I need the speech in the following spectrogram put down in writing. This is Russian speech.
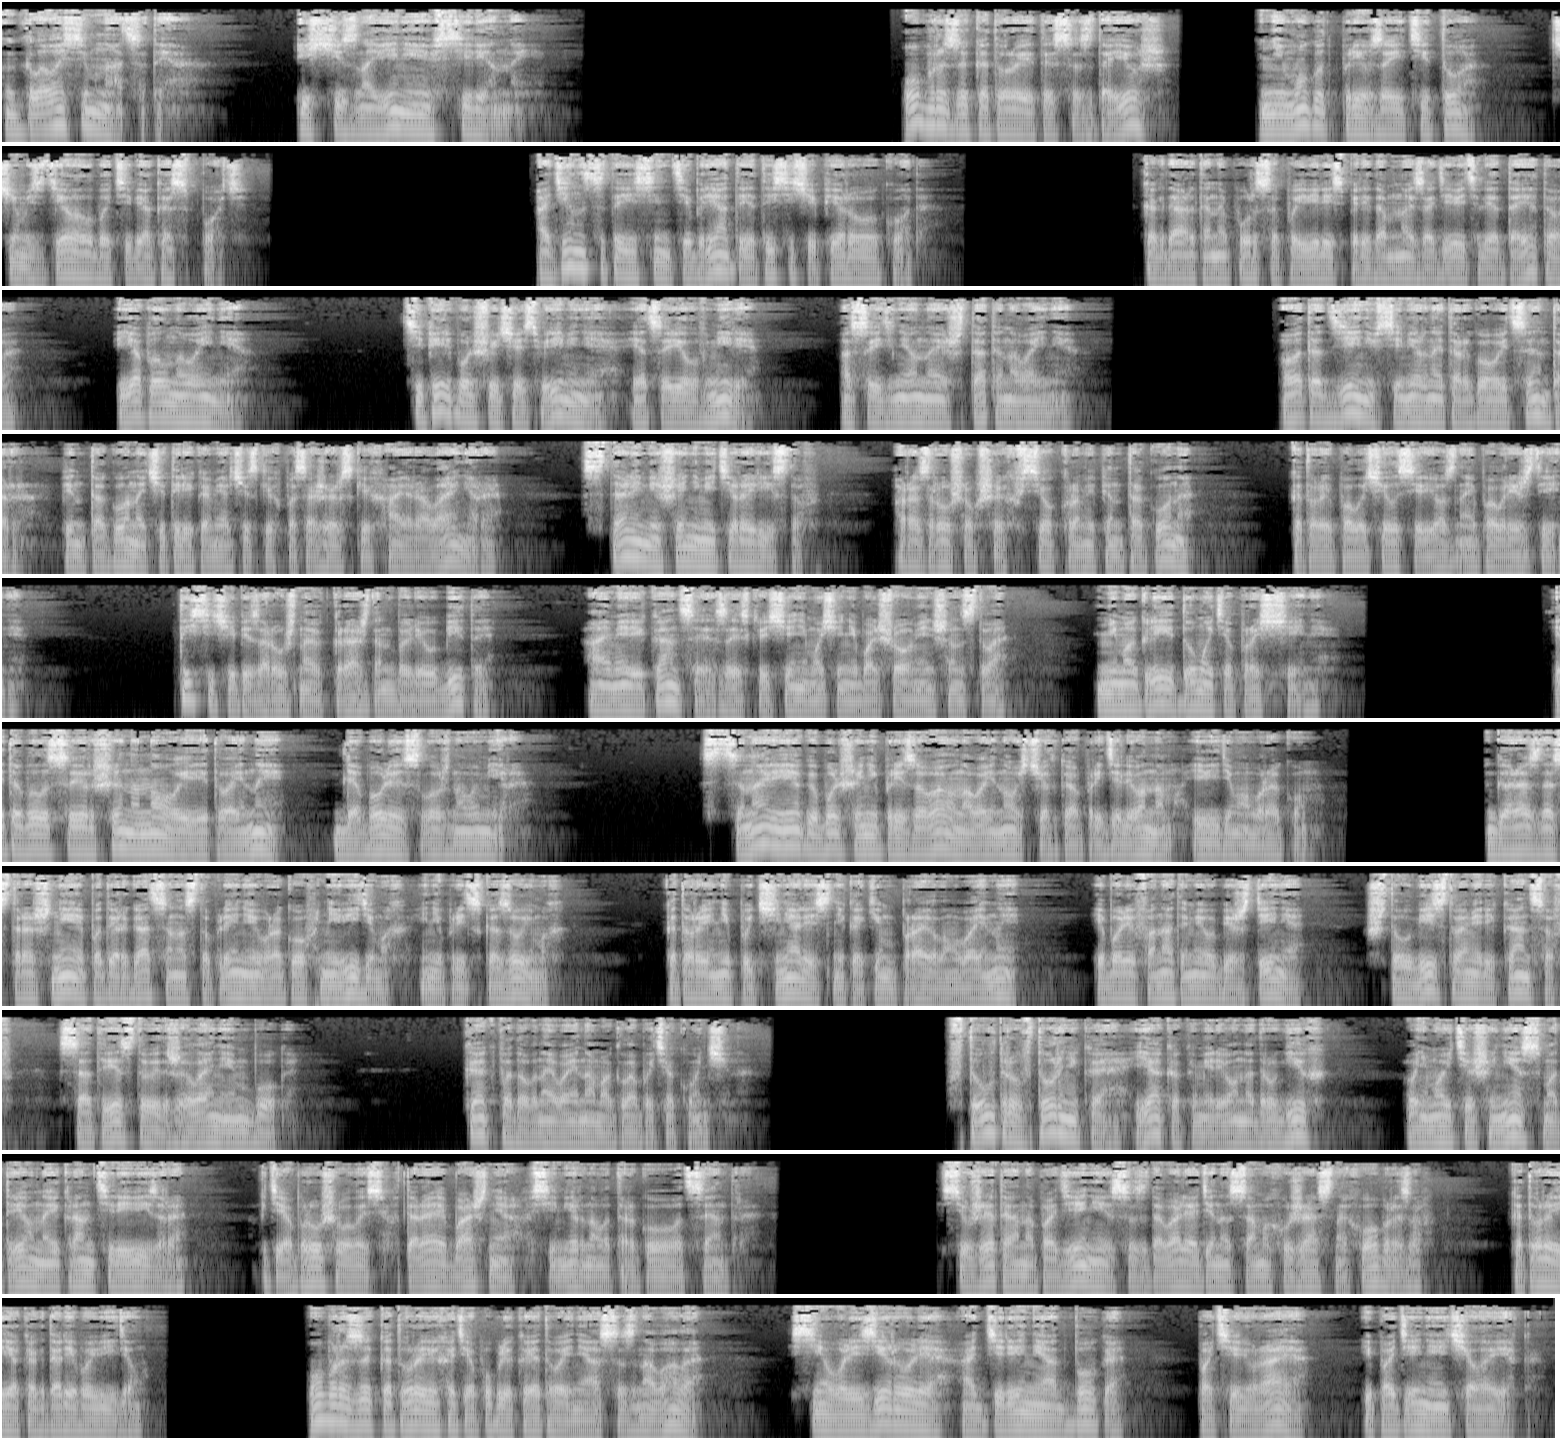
Глава 17. Исчезновение Вселенной. Образы, которые ты создаешь, не могут превзойти то, чем сделал бы тебя Господь. 11 сентября 2001 года. Когда Артен и Пурса появились передо мной за 9 лет до этого, я был на войне. Теперь большую часть времени я царил в мире – а Соединенные Штаты на войне. В этот день Всемирный торговый центр, Пентагон и четыре коммерческих пассажирских аэролайнера стали мишенями террористов, разрушивших все, кроме Пентагона, который получил серьезные повреждения. Тысячи безоружных граждан были убиты, а американцы, за исключением очень небольшого меньшинства, не могли думать о прощении. Это был совершенно новый вид войны для более сложного мира. Сценарий Эго больше не призывал на войну с четко определенным и видимым врагом. Гораздо страшнее подвергаться наступлению врагов невидимых и непредсказуемых, которые не подчинялись никаким правилам войны и были фанатами убеждения, что убийство американцев соответствует желаниям Бога. Как подобная война могла быть окончена? То утро вторника я, как и миллионы других, в немой тишине смотрел на экран телевизора, где обрушивалась вторая башня Всемирного торгового центра. Сюжеты о нападении создавали один из самых ужасных образов, которые я когда-либо видел. Образы, которые, хотя публика этого и не осознавала, символизировали отделение от Бога, потерю рая и падение человека.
